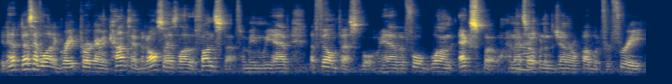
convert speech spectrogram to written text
it ha- does have a lot of great programming content, but it also has a lot of the fun stuff. I mean, we have a film festival, we have a full-blown expo, and that's Right. open to the general public for free.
